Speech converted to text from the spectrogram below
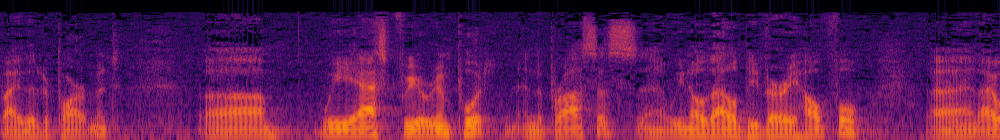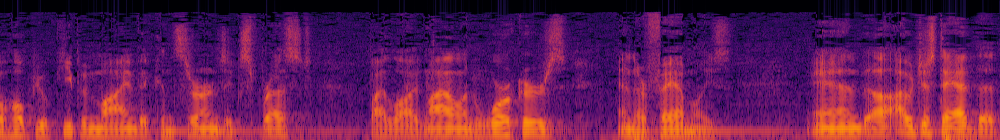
by the department. Um, We ask for your input in the process. Uh, We know that'll be very helpful, Uh, and I will hope you'll keep in mind the concerns expressed by Long Island workers and their families. And uh, I would just add that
